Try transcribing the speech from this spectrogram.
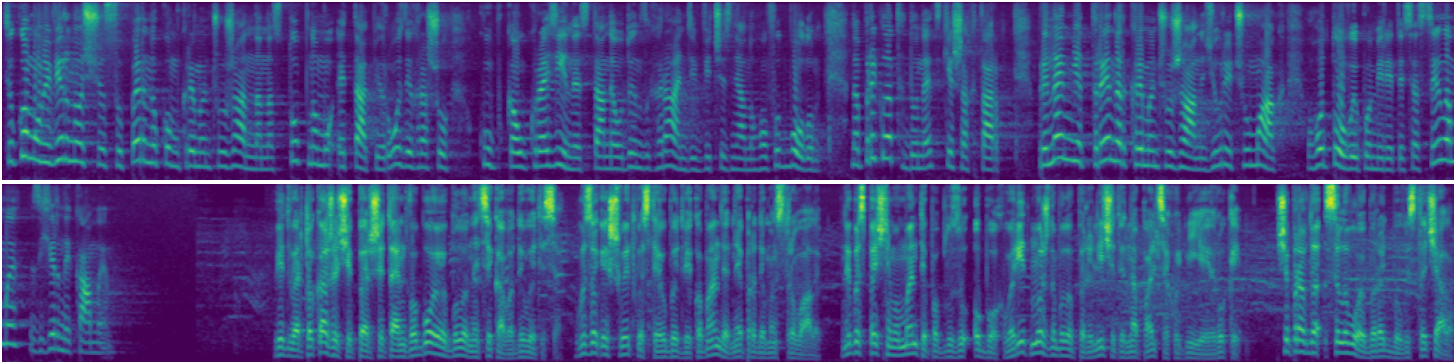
Цілком ймовірно, що суперником кременчужан на наступному етапі розіграшу Кубка України стане один з грандів вітчизняного футболу. Наприклад, Донецький Шахтар. Принаймні, тренер кременчужан Юрій Чумак готовий помірятися силами з гірниками. Відверто кажучи, перший тайм двобою було нецікаво дивитися. Високих швидкостей обидві команди не продемонстрували. Небезпечні моменти поблизу обох воріт можна було перелічити на пальцях однієї руки. Щоправда, силової боротьби вистачало.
